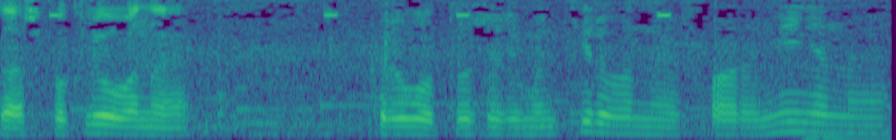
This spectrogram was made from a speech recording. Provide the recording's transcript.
Да, шпаклеванное. Крыло тоже ремонтированное, фара мененная.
